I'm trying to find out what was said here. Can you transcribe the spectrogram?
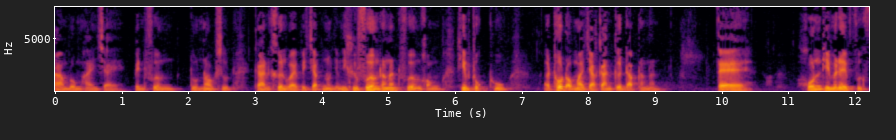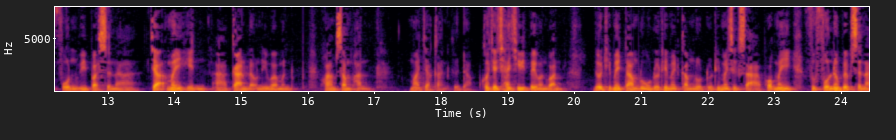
ตามลมหายใจเป็นเฟืองตัวนอกสุด การเคลื่อนไหวไปจับนู่นอย่างนี้คือเฟืองทั้งนั้น เฟืองของที่ทุกถูกทษออกมาจากการเกิดดับทั้งนั้น แต่คนที่ไม่ได้ฝึกฝนวิปัสสนาจะไม่เห็นอาการเหล่านี้ว่ามันความสัมพันธ์มาจากการเกิดดับ ก็จะใช้ชีวิตไปวันๆโดยที่ไม่ตามรู้โดยที่ไม่กำหนด โดยที่ไม่ศึกษา เพราะไม่ฝึกฝนเรื่องวิปัสสนา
